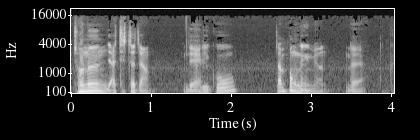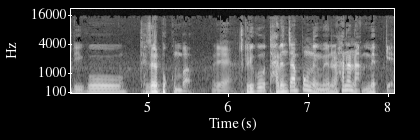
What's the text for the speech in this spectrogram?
저는 야채 짜장 네. 그리고 짬뽕 냉면 네. 그리고 게살 볶음밥 네. 그리고 다른 짬뽕 냉면을 하나는 안 맵게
